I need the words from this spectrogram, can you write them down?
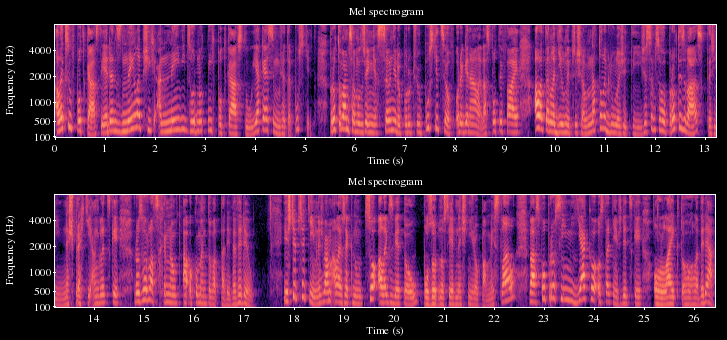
Alexův podcast je jeden z nejlepších a nejvíc hodnotných podcastů, jaké si můžete pustit. Proto vám samozřejmě silně doporučuji pustit si ho v originále na Spotify, ale tenhle díl mi přišel natolik důležitý, že jsem se ho pro ty z vás, kteří nešprechtí anglicky, rozhodla schrnout a okomentovat tady ve videu. Ještě předtím, než vám ale řeknu, co Alex větou, pozornost je dnešní ropa, myslel, vás poprosím, jako ostatně vždycky, o like tohohle videa.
